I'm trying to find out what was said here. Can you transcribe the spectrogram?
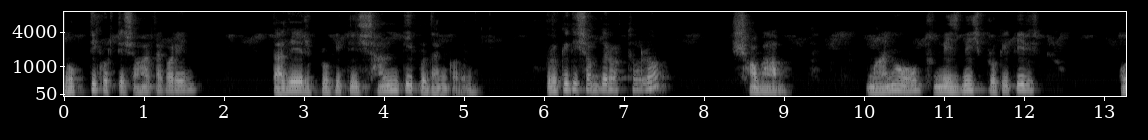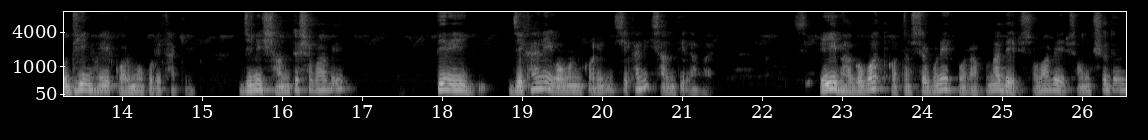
ভক্তি করতে সহায়তা করেন। তাদের প্রকৃতি শান্তি প্রদান করেন। প্রকৃতি শব্দের অর্থ হলো স্বভাব। মানব নিজ নিজ প্রকৃতির অধীন হয়ে কর্ম করে থাকে। যিনি শান্ত স্বভাবে, তিনি যেখানেই গমন করেন, সেখানেই শান্তি লাভ হয়। এই ভাগবত কথা শ্রবণের পর আপনাদের স্বভাবের সংশোধন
